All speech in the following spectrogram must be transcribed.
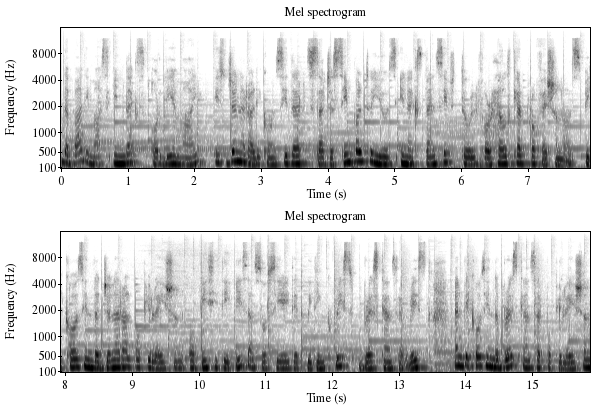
The body mass index or BMI is generally considered such a simple to use, inexpensive tool for healthcare professionals because in the general population obesity is associated with increased breast cancer risk and because in the breast cancer population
